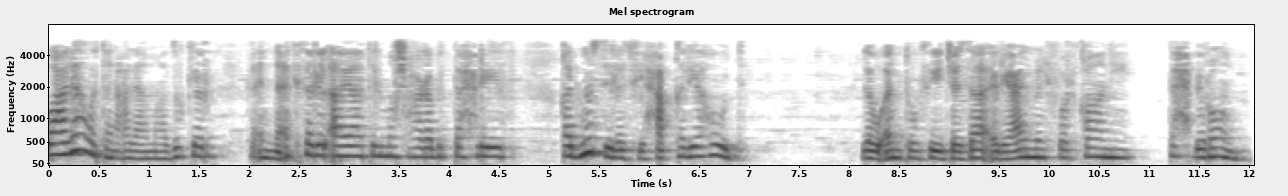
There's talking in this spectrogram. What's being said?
وعلاوة على ما ذكر فإن أكثر الآيات المشعرة بالتحريف قد نزلت في حق اليهود. لو أنتم في جزائر علم الفرقان تحبرون.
